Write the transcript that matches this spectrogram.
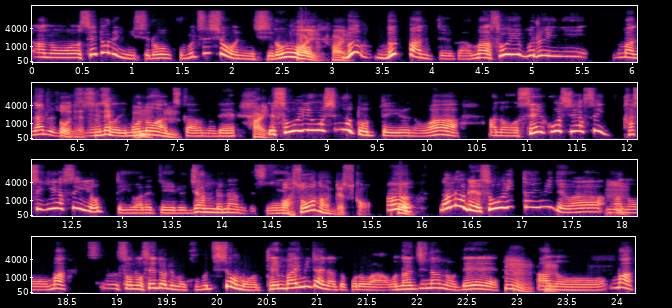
あの、セドリにしろ、古物商にしろ、はい、はい。ぶ物販っていうか、まあ、そういう部類に、まあ、なるんですね。そうねそういうものを扱うので、はいで、。そういうお仕事っていうのは、あの、成功しやすい、稼ぎやすいよって言われているジャンルなんですね。あ、そうなんですか。うん。なので、そういった意味では、うんあの、まあ、そそのセドリも古物商も転売みたいなところは同じなので、うん。あの、まあ、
